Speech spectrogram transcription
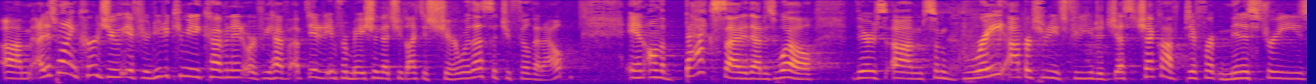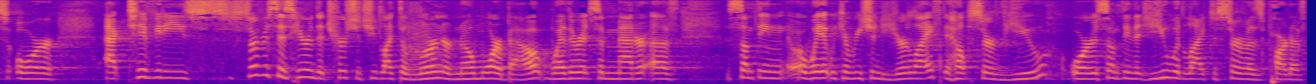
Um, I just want to encourage you, if you're new to Community Covenant or if you have updated information that you'd like to share with us, that you fill that out. And on the back side of that as well, there's um, some great opportunities for you to just check off different ministries or activities, services here in the church that you'd like to learn or know more about, whether it's a matter of something, a way that we can reach into your life to help serve you, or something that you would like to serve as part of,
